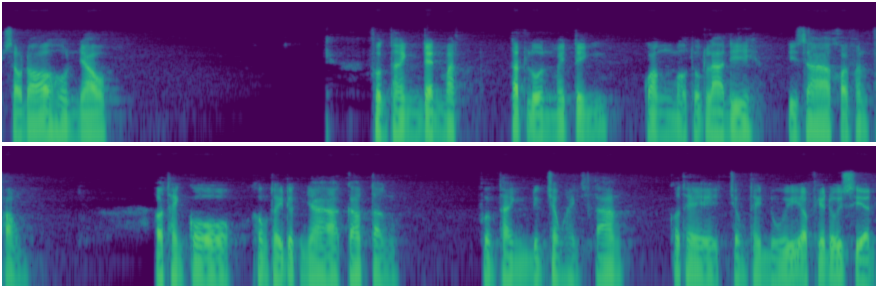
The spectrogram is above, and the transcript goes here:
sau đó hôn nhau. Phương Thanh đen mặt, tắt luôn máy tính, quăng màu thuốc lá đi, đi ra khỏi văn phòng. Ở thành cổ không thấy được nhà cao tầng. Phương Thanh đứng trong hành lang, có thể trông thấy núi ở phía đối diện.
